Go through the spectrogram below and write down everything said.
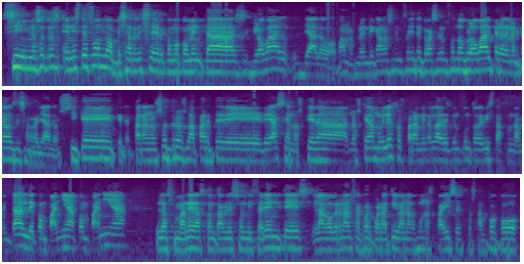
Sí, nosotros en este fondo, a pesar de ser, como comentas, global, ya lo, vamos, lo indicamos en el folleto que va a ser un fondo global, pero de mercados desarrollados. Sí que, para nosotros la parte de, de, Asia nos queda, nos queda muy lejos para mirarla desde un punto de vista fundamental, de compañía a compañía las maneras contables son diferentes, la gobernanza corporativa en algunos países pues tampoco,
